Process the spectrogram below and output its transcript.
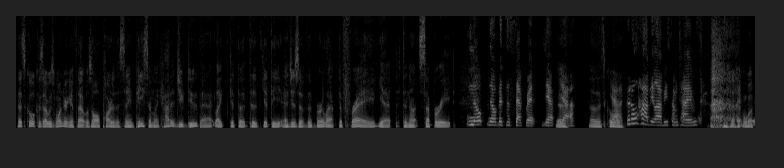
that's cool because I was wondering if that was all part of the same piece. I'm like, how did you do that? Like, get the to get the edges of the burlap to fray, yet to not separate. Nope, nope, it's a separate. Yep, yeah. yeah. Oh, that's cool. Yeah, good old Hobby Lobby sometimes. well,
